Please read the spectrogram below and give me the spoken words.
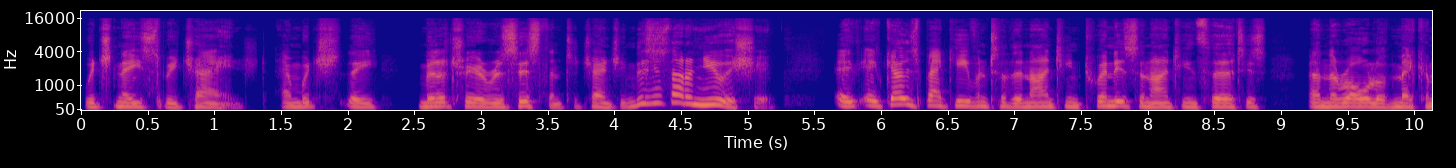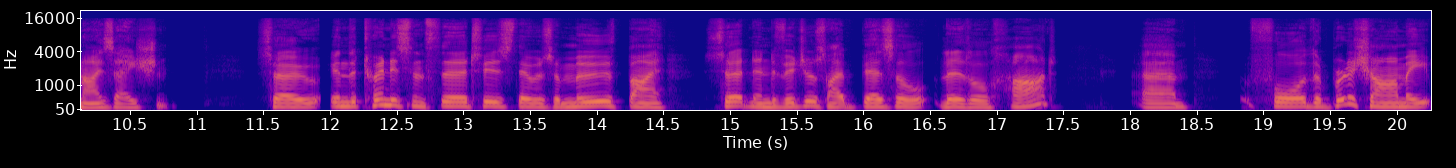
which needs to be changed and which the military are resistant to changing. This is not a new issue. It, it goes back even to the 1920s and 1930s and the role of mechanization. So in the 20s and 30s, there was a move by certain individuals like Basil Liddell Hart um, for the British Army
